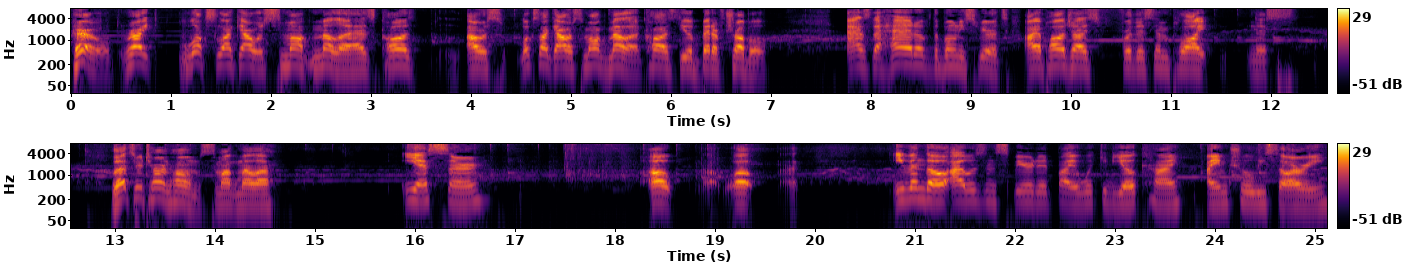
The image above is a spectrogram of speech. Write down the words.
Harold, right. Looks like our Smogmella has caused our looks like our Smogmella caused you a bit of trouble. As the head of the Bony Spirits, I apologize for this impoliteness. Let's return home, Smogmella. Yes, sir. Oh, well, even though I was inspirited by a wicked yokai, I am truly sorry.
